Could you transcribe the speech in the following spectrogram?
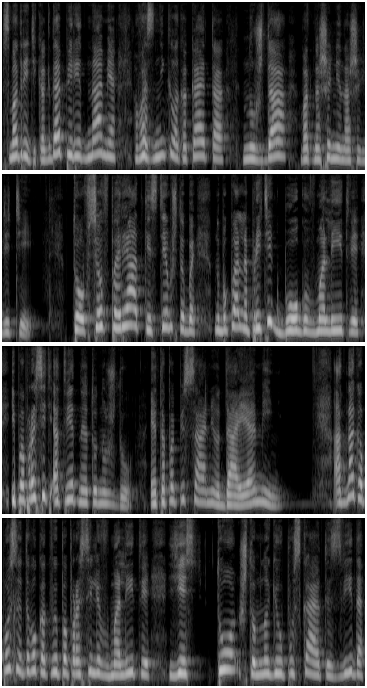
Смотрите, когда перед нами возникла какая-то нужда в отношении наших детей, то все в порядке с тем, чтобы ну, буквально прийти к Богу в молитве и попросить ответ на эту нужду. Это по Писанию, да и аминь. Однако после того, как вы попросили в молитве, есть то, что многие упускают из вида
